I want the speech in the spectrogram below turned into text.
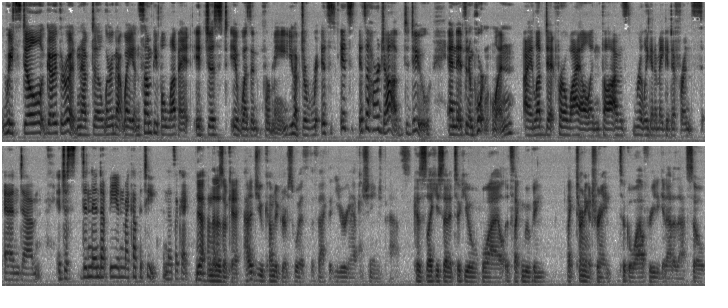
we still go through it and have to learn that way. And some people love it. It just it wasn't for me. You have to. Re- it's it's it's a hard job to do, and it's an important one. I loved it for a while and thought I was really going to make a difference, and um, it just didn't end up being my cup of tea, and that's okay. Yeah, and that is okay. How did you come to grips with the fact that you were going to have to change paths? Because, like you said, it took you a while. It's like moving, like turning a train. It took a while for you to get out of that. So,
